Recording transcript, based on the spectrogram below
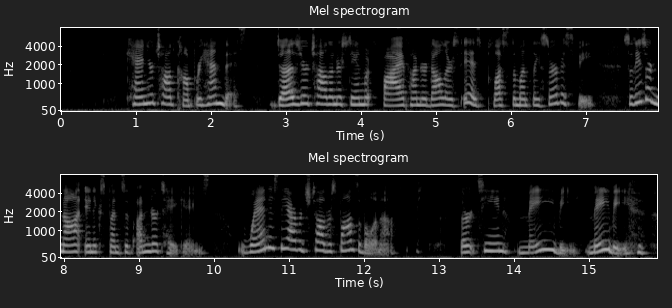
Can your child comprehend this? Does your child understand what $500 is plus the monthly service fee? So these are not inexpensive undertakings. When is the average child responsible enough? 13? Maybe. Maybe.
